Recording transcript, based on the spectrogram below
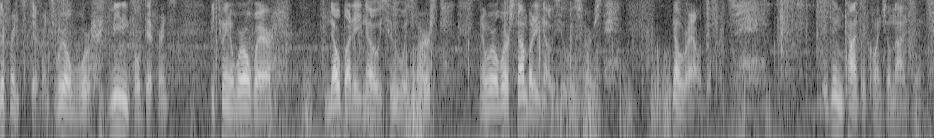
difference difference, real meaningful difference between a world where nobody knows who was first and a world where somebody knows who was first. There's no real difference. It's inconsequential nonsense.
